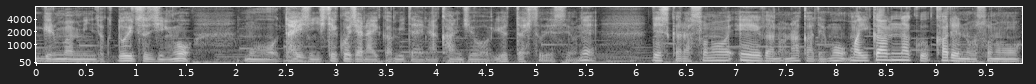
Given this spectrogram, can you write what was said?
ゲルマン民族ドイツ人をもう大事にしていこうじゃないかみたいな感じを言った人ですよね。ですからその映画の中でも、まあ、遺憾なく彼のその、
